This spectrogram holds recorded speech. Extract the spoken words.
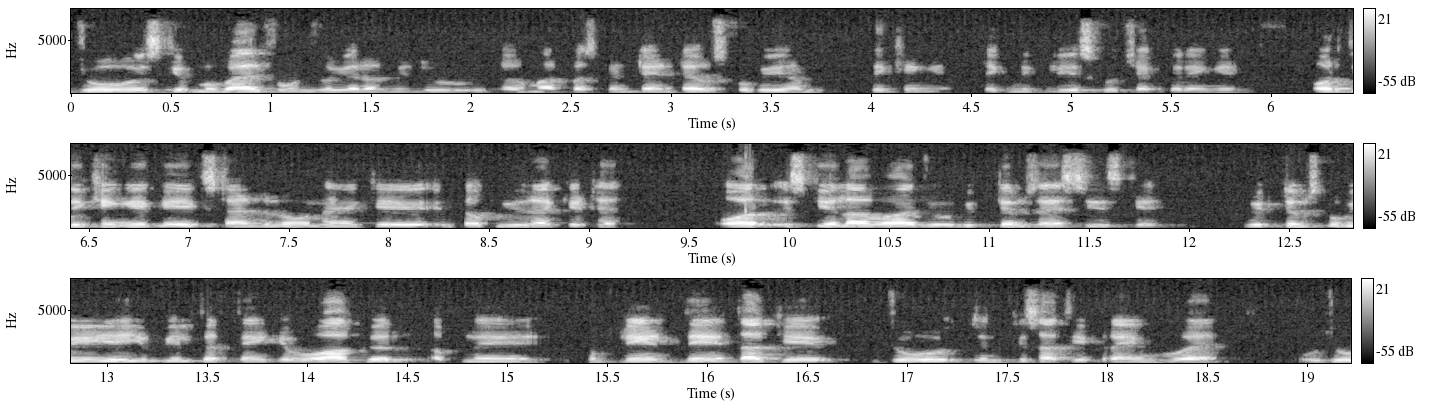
जो इसके मोबाइल फ़ोन वगैरह में जो हमारे पास कंटेंट है उसको भी हम देखेंगे टेक्निकली इसको चेक करेंगे और देखेंगे कि एक स्टैंड लोन है कि इनका कोई रैकेट है। और इसके अलावा जो विक्टिम्स हैं इस चीज़ के विक्टिम्स को भी यही अपील करते हैं कि वो आकर अपने कंप्लेंट दें ताकि जो जिनके साथ ये क्राइम हुआ है वो जो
